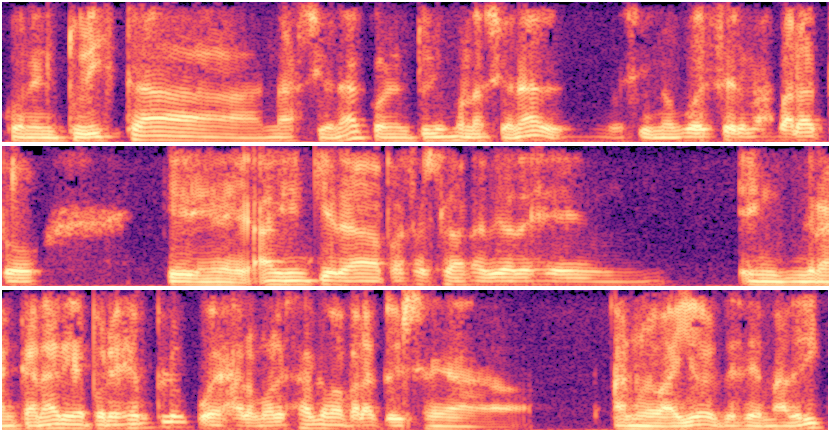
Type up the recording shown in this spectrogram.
con el turista nacional, con el turismo nacional. Si no puede ser más barato que alguien quiera pasarse las navidades en, Gran Canaria, por ejemplo, pues a lo mejor le sale más barato irse a, Nueva York desde Madrid.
